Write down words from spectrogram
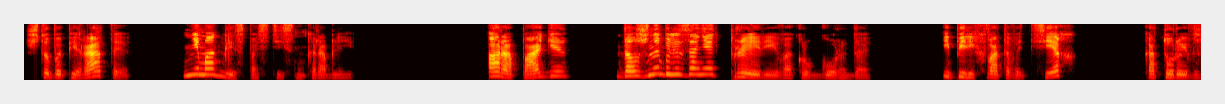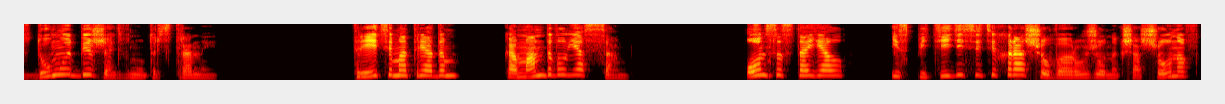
чтобы пираты не могли спастись на корабли. Арапаги должны были занять прерии вокруг города и перехватывать тех, которые вздумают бежать внутрь страны. Третьим отрядом командовал я сам. Он состоял из 50 хорошо вооруженных шашонов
